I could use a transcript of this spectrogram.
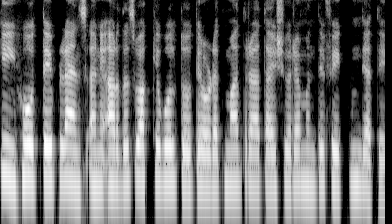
की हो ते प्लॅन्स आणि अर्धच वाक्य बोलतो तेवढ्यात मात्र आता ऐश्वर्या म्हणते फेकून द्या ते.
